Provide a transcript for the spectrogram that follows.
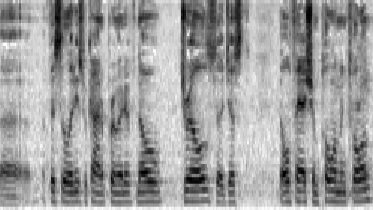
uh, facilities were kind of primitive, no drills, uh, just the old-fashioned pull them and fill them.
